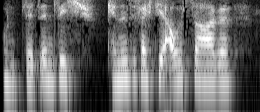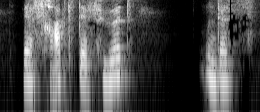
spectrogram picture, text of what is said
Und letztendlich kennen Sie vielleicht die Aussage, wer fragt, der führt. Und das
